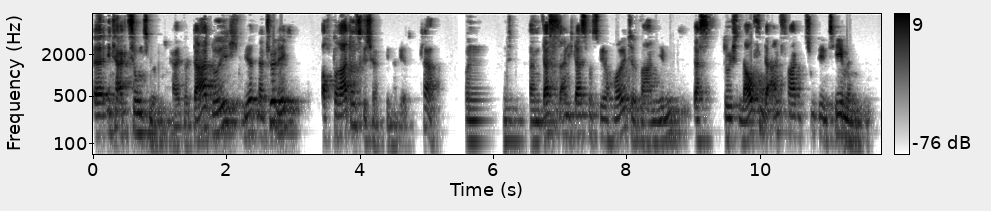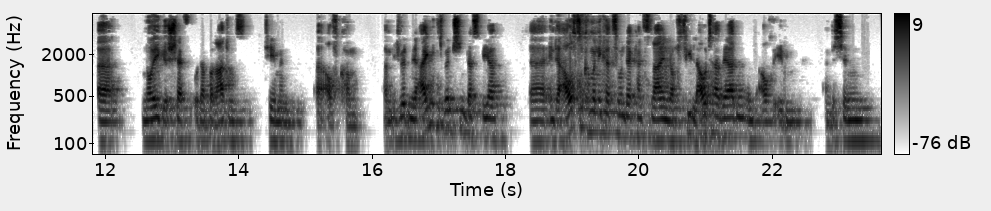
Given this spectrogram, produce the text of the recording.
äh, Interaktionsmöglichkeiten. Und dadurch wird natürlich auch Beratungsgeschäft generiert, klar. Und ähm, das ist eigentlich das, was wir heute wahrnehmen, dass durch laufende Anfragen zu den Themen äh, Neugeschäft oder Beratungsthemen äh, aufkommen. Ähm, ich würde mir eigentlich wünschen, dass wir äh, in der Außenkommunikation der Kanzleien noch viel lauter werden und auch eben ein bisschen,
